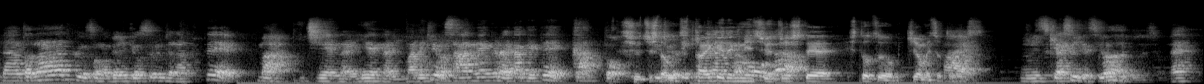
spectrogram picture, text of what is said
あなんとなくその勉強するんじゃなくてまあ1年なり2年なり、まあ、できれば3年ぐらいかけてガッとい、集中した方がいい。です体系的に集中して一つを極めちゃった方がいい。です、身につきやすいですよ、はいってことですよね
